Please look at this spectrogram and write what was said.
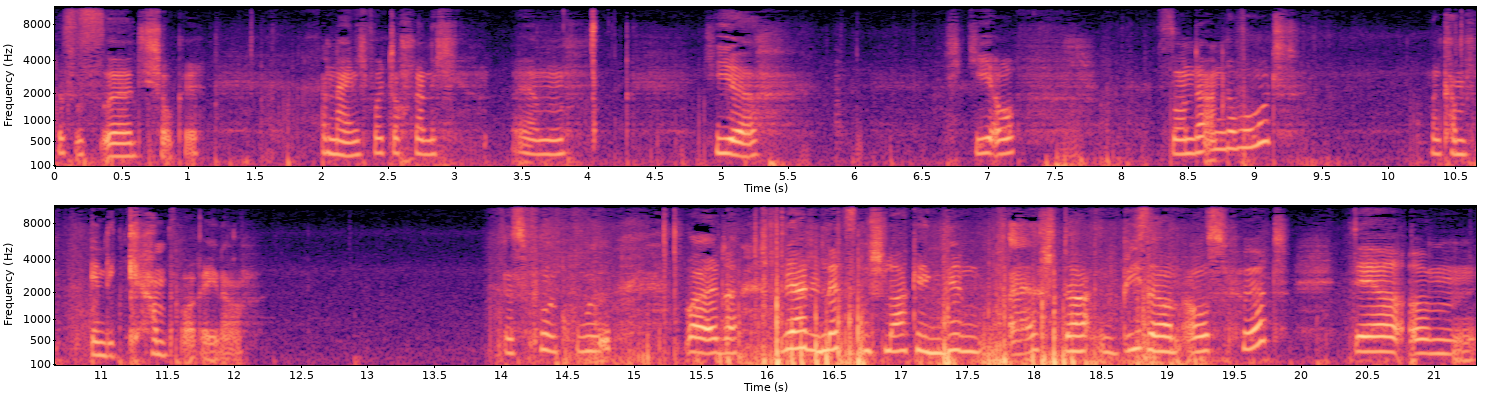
Das ist äh, die Schaukel. Oh nein, ich wollte doch gar nicht. Ähm, hier. Ich gehe auf Sonderangebot. Man kann in die Kampfarena. Das ist voll cool, weil da, wer den letzten Schlag gegen den äh, starken Bison ausführt, der, ähm,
